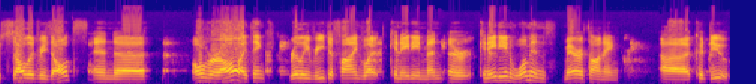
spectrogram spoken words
solid results and. Uh, overall, I think really redefined what Canadian men or Canadian women's marathoning uh, could do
